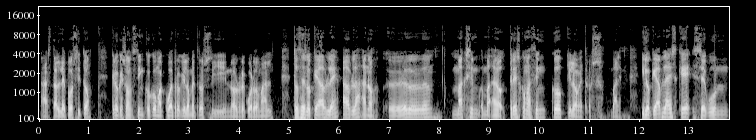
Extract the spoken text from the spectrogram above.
hasta el depósito. Creo que son 5,4 kilómetros, si no lo recuerdo mal. Entonces lo que hable, habla, ah no, eh, máximo, no, 3,5 kilómetros, vale. Y lo que habla es que según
